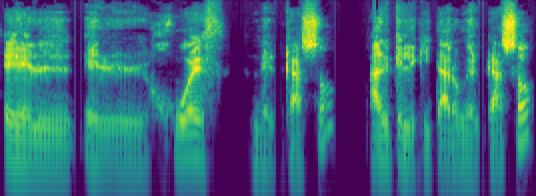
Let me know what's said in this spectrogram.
el, el juez del caso, al que le quitaron el caso,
